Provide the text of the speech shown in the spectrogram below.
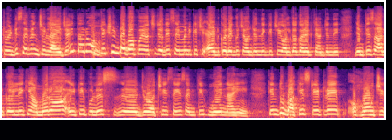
ट्वेंटी सेवेन जुलाई जाए तरह अब्जेक्शन दबा अच्छे अछि जदि से किसी एड कर चाहते को अलग कर चाहते चाहचंती जेमती सर कि हमर ये पुलिस जो अछि से सेमती हुए ना कि बाकी स्टेट रे होउछि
